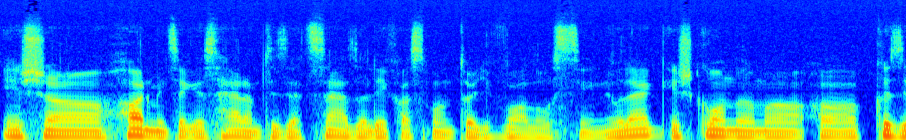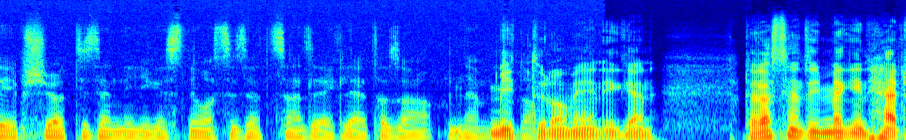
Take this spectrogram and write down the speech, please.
és a 30,3% azt mondta, hogy valószínűleg, és gondolom a, a középső, a 14,8% lehet az a nem Mit tudom. tudom én, igen. Tehát azt jelenti, hogy megint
